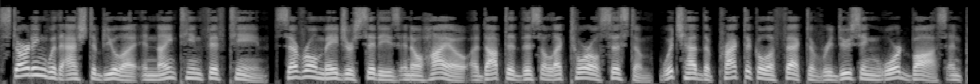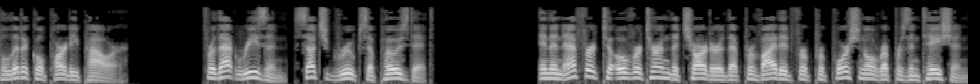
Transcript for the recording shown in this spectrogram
Starting with Ashtabula in 1915, several major cities in Ohio adopted this electoral system, which had the practical effect of reducing ward boss and political party power. For that reason, such groups opposed it. In an effort to overturn the charter that provided for proportional representation,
